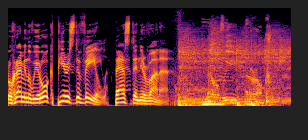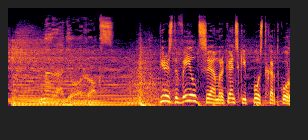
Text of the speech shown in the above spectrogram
Програмі новий рок Pierce the Veil Past the Nirvana. Новий рок на радіо Рокс. Pierce the Veil – це американський пост-хардкор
